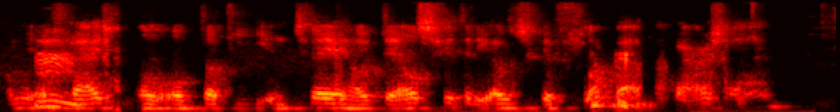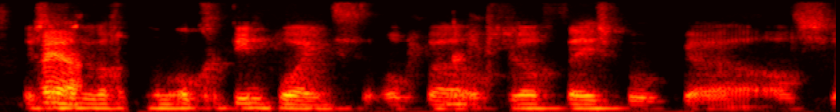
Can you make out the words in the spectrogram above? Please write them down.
Kom je er vrij snel op dat die in twee hotels zitten die ook een keer vlak bij elkaar zijn. Dus daar ja. hebben we gewoon op gepinpoint op, op zowel Facebook als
